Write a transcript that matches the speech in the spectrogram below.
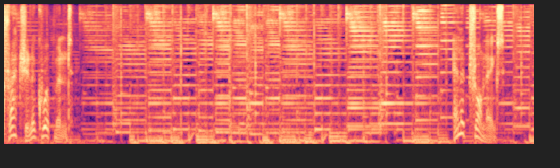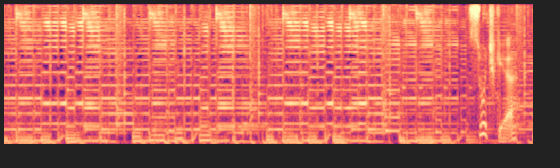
traction equipment, electronics, switchgear,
